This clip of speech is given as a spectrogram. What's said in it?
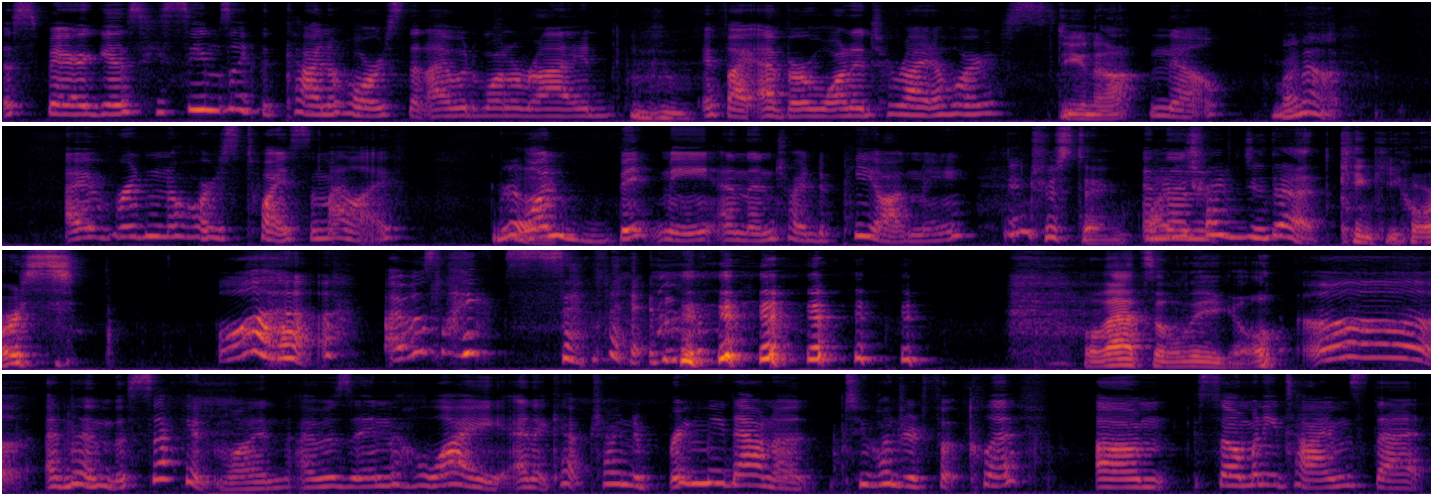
asparagus. He seems like the kind of horse that I would want to ride Mm-hmm. if I ever wanted to ride a horse. Do you not? No, Why not? I've ridden a horse twice in my life. Really? One bit me and then tried to pee on me. Interesting. Why And did you try to do that, kinky horse? What? I was like seven. well, that's illegal. Ugh. And then the second one, I was in Hawaii and it kept trying to bring me down a 200 foot cliff um, so many times that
